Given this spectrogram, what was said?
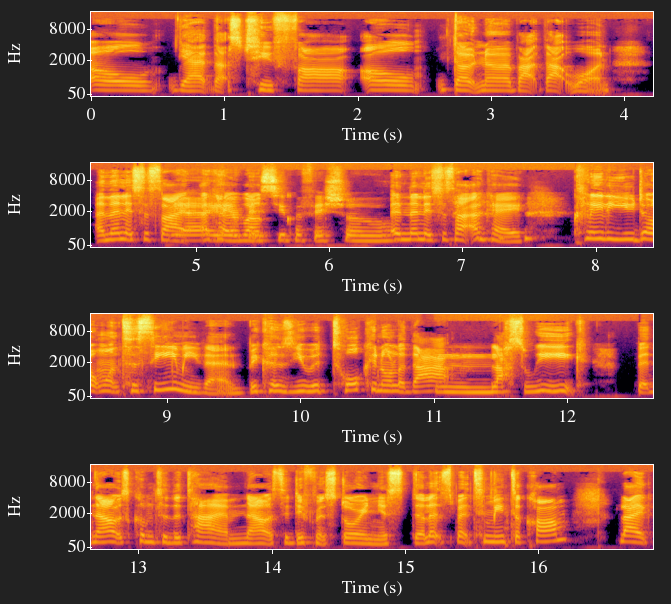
oh yeah that's too far oh don't know about that one and then it's just like yeah, okay well superficial. and then it's just like okay clearly you don't want to see me then because you were talking all of that Mm. last week but now it's come to the time now it's a different story and you're still expecting me to come like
